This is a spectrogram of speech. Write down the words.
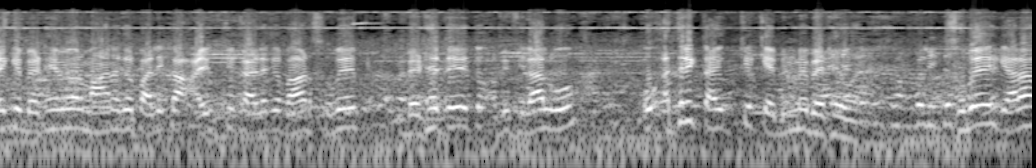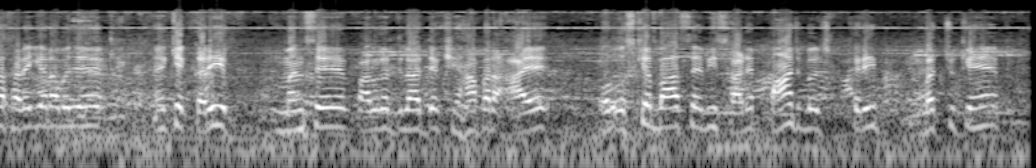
लेके बैठे हुए और महानगर पालिका आयुक्त के कार्यालय के बाहर सुबह बैठे थे तो अभी फ़िलहाल वो वो अतिरिक्त आयुक्त के कैबिन में बैठे हुए हैं। सुबह ग्यारह, साढ़े ग्यारह बजे के करीब मनसे पालगढ़ जिलाध्यक्ष यहाँ पर आए और उसके बाद से अभी साढ़े पाँच बज करीब बज चुके हैं।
